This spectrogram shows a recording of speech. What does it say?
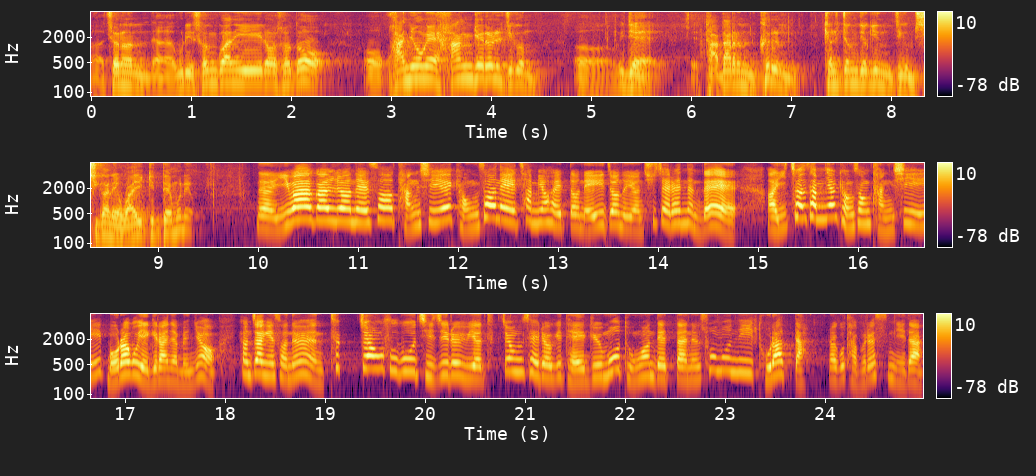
어, 저는 어, 우리 선관위로서도 어, 관용의 한계를 지금 어, 이제 다다른 그런 결정적인 지금 시간에 와 있기 때문에 네, 이와 관련해서 당시에 경선에 참여했던 A 전 의원 취재를 했는데 아, 2003년 경선 당시 뭐라고 얘기를 하냐면요. 현장에서는 특정 후보 지지를 위한 특정 세력이 대규모 동원됐다는 소문이 돌았다라고 답을 했습니다.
